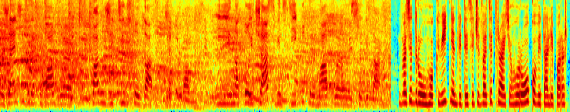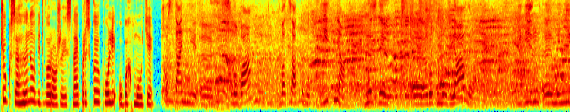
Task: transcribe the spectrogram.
пожежі врятував е, пару життів солдат. Врятував. І на той час він стійко тримав е, Солідар. 22 квітня 2023 року Віталій Паращук загинув від ворожої снайперської кулі у Бахмуті. Останні слова 20 квітня ми з ним розмовляли, він е, мені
